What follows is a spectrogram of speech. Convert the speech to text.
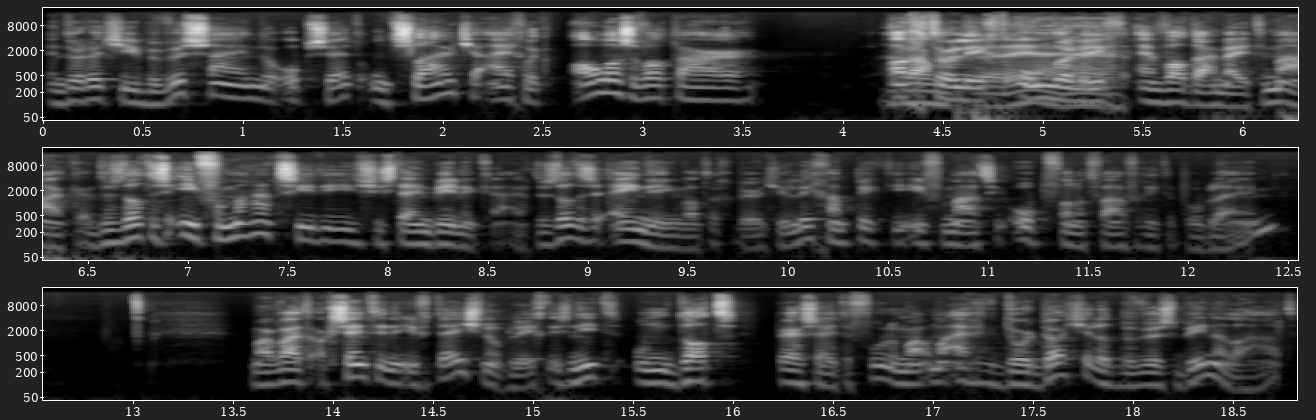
En doordat je je bewustzijn erop zet, ontsluit je eigenlijk alles wat daar achter ligt, ja, onder ligt en wat daarmee te maken. Dus dat is informatie die je systeem binnenkrijgt. Dus dat is één ding wat er gebeurt. Je lichaam pikt die informatie op van het favoriete probleem. Maar waar het accent in de invitation op ligt, is niet om dat per se te voelen, maar om eigenlijk doordat je dat bewust binnenlaat,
